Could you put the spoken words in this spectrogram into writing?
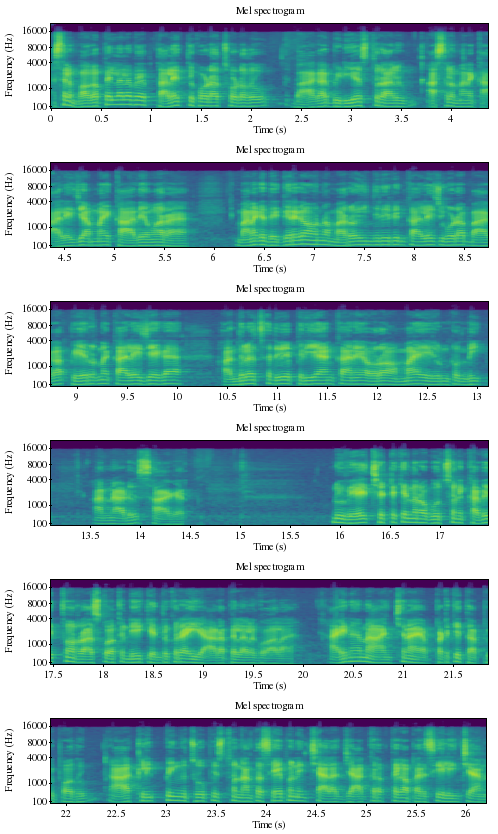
అసలు మగపిల్లల వైపు తలెత్తి కూడా చూడదు. బాగా బిడియేస్తురాలు. అసలు మన కాలేజీ అమ్మాయి కాదేమోరా? మనకు దగ్గరగా ఉన్న మరో ఇంజనీరింగ్ కాలేజీ కూడా బాగా పేరున్న కాలేజీగా. అందులో చదివే ప్రియాంక అనే ఎవరో అమ్మాయి ఉంటుంది అన్నాడు సాగర్. నువ్వే చెట్టు కింద కూర్చొని కవిత్వం రాసుకోక నీకెందుకురా ఈ ఆడపిల్లల గోల? అయినా నా అంచనా ఎప్పటికీ తప్పిపోదు. ఆ క్లిప్పింగ్ చూపిస్తున్నంతసేపు నేను చాలా జాగ్రత్తగా పరిశీలించాను.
